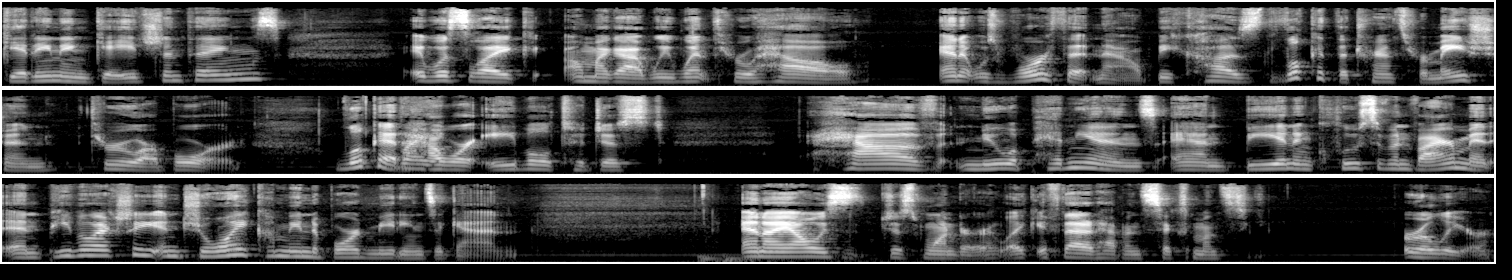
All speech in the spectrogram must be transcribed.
getting engaged in things, it was like, oh my God, we went through hell and it was worth it now because look at the transformation through our board. Look at how we're able to just have new opinions and be an inclusive environment and people actually enjoy coming to board meetings again. And I always just wonder like if that had happened 6 months earlier,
